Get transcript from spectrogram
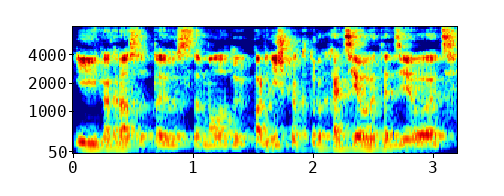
И как раз вот появился молодой парнишка, который хотел это делать.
